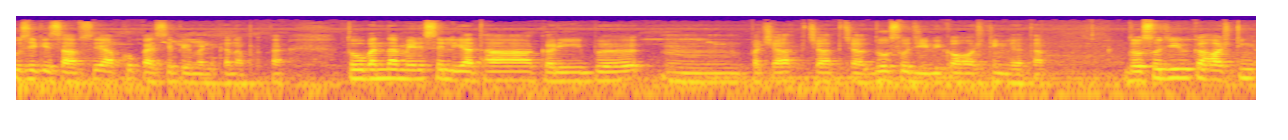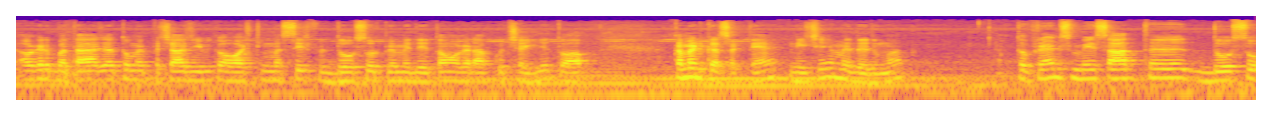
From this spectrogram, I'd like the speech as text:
उसी के हिसाब से आपको पैसे पेमेंट करना पड़ता है। तो बंदा मेरे से लिया था करीब पचास पचास पचास, दो सौ जीबी का हॉस्टिंग लिया था। दो सौ जीबी का हॉस्टिंग अगर बताया जाए तो मैं पचास जीबी का होस्टिंग मैं सिर्फ़ दो सौ रुपये में देता हूँ, अगर आपको चाहिए तो आप कमेंट कर सकते हैं। नीचे मैं दे दूँगा। तो फ्रेंड्स मेरे साथ दो सौ,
